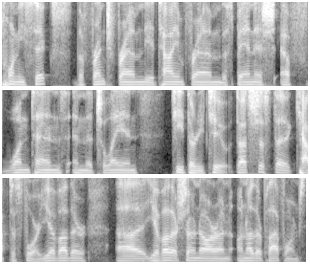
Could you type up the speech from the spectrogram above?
26, the French FREMM, the Italian FREMM, the Spanish F110s, and the Chilean T32. That's just the CAPTAS 4. You have other uh, you have other sonar on, on other platforms.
